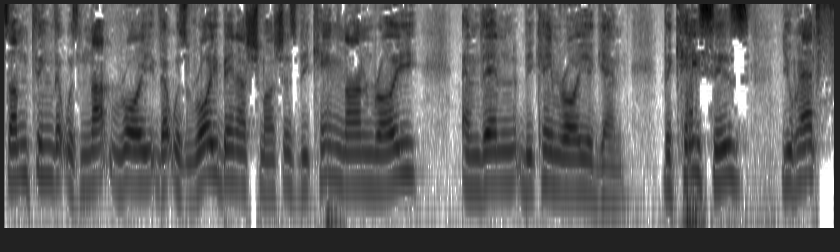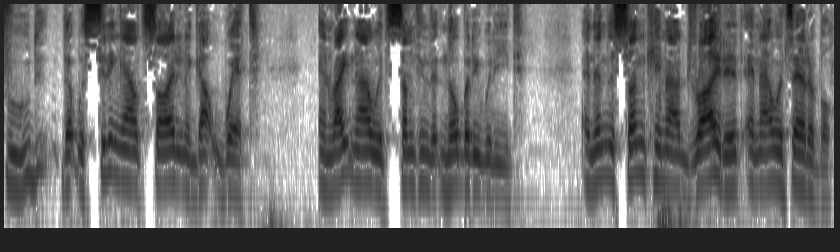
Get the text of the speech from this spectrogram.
something that was not roy, that was roy ben hashmashes, became non-roy, and then became roy again. The case is you had food that was sitting outside and it got wet, and right now it's something that nobody would eat. And then the sun came out, dried it, and now it's edible.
